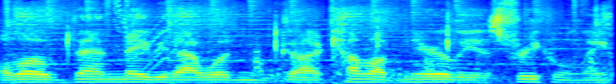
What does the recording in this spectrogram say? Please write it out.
Although then maybe that wouldn't uh, come up nearly as frequently.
